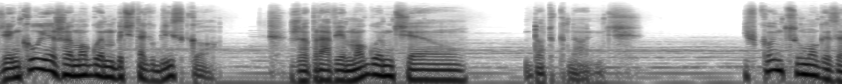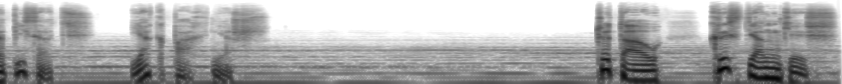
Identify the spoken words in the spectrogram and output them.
Dziękuję, że mogłem być tak blisko, że prawie mogłem cię dotknąć. I w końcu mogę zapisać, jak pachniesz. Czytał Krystian Kieś.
